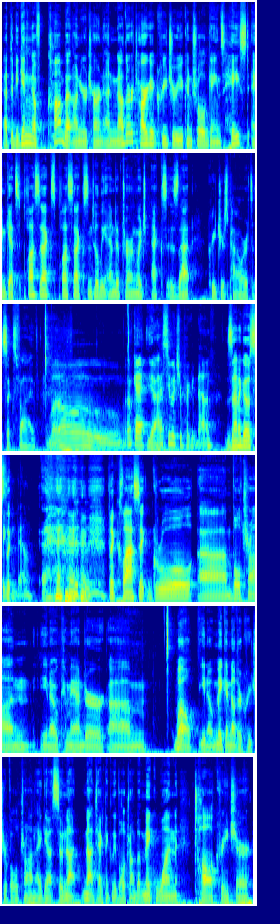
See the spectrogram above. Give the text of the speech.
At the beginning of combat on your turn, another target creature you control gains haste and gets plus X, plus X until the end of turn, which X is that creature's power. It's a 6 5. Whoa. Okay. Yeah. I see what you're picking down. Xenagos, Picking the, down. the classic Gruul, um, Voltron, you know, commander. Um, well, you know, make another creature Voltron, I guess. So not not technically Voltron, but make one tall creature,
